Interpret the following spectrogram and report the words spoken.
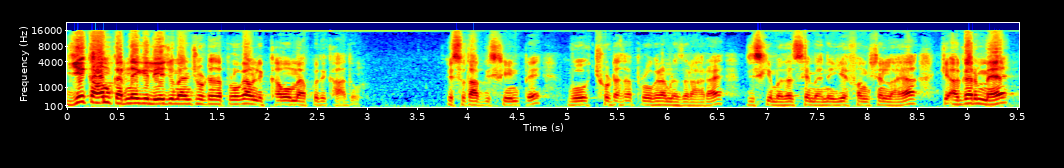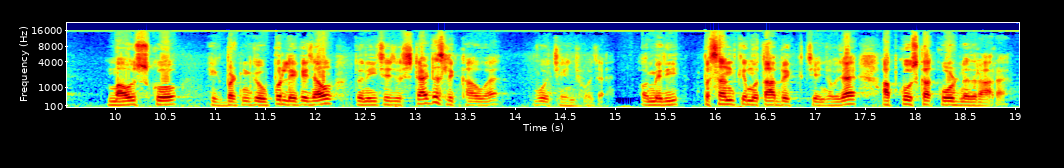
یہ کام کرنے کے لیے جو میں نے چھوٹا سا پروگرام لکھا، وہ میں آپ کو دکھا دوں۔ اس وقت آپ کی اسکرین پہ وہ چھوٹا سا پروگرام نظر آ رہا ہے، جس کی مدد سے میں نے یہ فنکشن لایا کہ اگر میں ماؤس کو ایک بٹن کے اوپر لے کے جاؤں تو نیچے جو اسٹیٹس لکھا ہوا ہے، وہ چینج ہو جائے اور میری پسند کے مطابق چینج ہو جائے، آپ کو اس کا کوڈ نظر آ رہا ہے۔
